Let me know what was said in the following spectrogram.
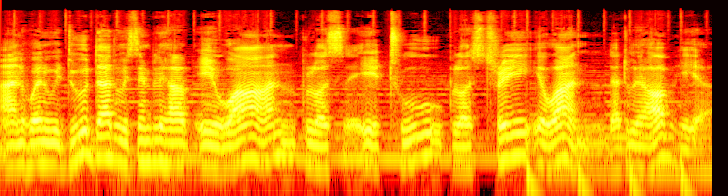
and when we do that we simply have a1 plus a2 plus 3 a1 that we have here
